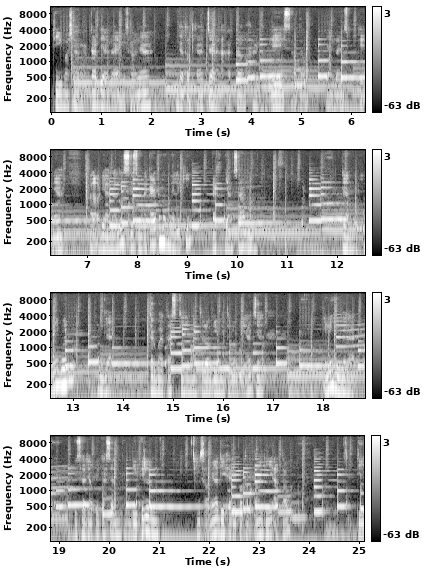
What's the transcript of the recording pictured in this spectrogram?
di masyarakat ya kayak misalnya Gatot Kaca atau Hercules atau yang lain sebagainya. Kalau dianalisis mereka itu memiliki pet yang sama. Dan ini pun nggak terbatas di mitologi-mitologi aja. Ini juga bisa diaplikasikan di film. Misalnya di Harry Potter tadi atau di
